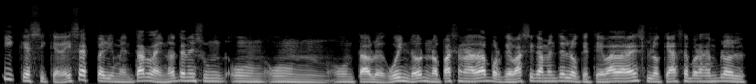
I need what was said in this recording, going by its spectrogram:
y que si queréis experimentarla y no tenéis un, un, tablet Windows, no pasa nada porque básicamente lo que te va a dar es lo que hace, por ejemplo, el,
